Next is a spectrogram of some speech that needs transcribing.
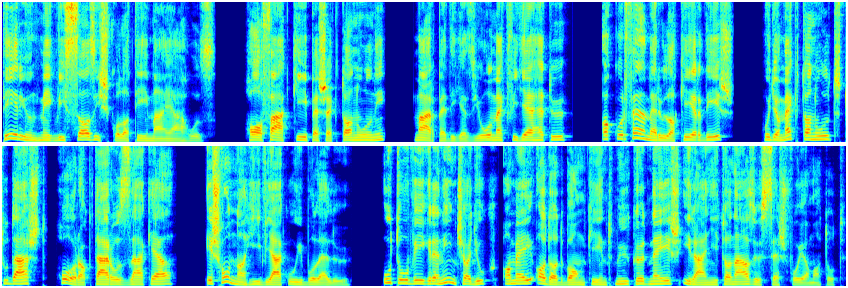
Térjünk még vissza az iskola témájához. Ha a fák képesek tanulni, már pedig ez jól megfigyelhető, akkor felmerül a kérdés, hogy a megtanult tudást hol raktározzák el, és honnan hívják újból elő. Utóvégre nincs agyuk, amely adatbanként működne és irányítaná az összes folyamatot.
